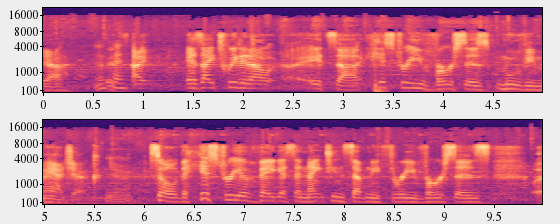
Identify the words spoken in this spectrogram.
Yeah. Okay. It's- I, as I tweeted out, uh, it's uh, history versus movie magic. Yeah. So the history of Vegas in 1973 versus, uh,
